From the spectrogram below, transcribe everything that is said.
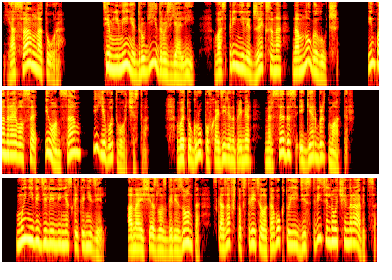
«Я сам натура. Тем не менее, другие друзья Ли восприняли Джексона намного лучше. Им понравился и он сам, и его творчество. В эту группу входили, например, Мерседес и Герберт Маттер. Мы не видели Ли несколько недель. Она исчезла с горизонта, сказав, что встретила того, кто ей действительно очень нравится,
